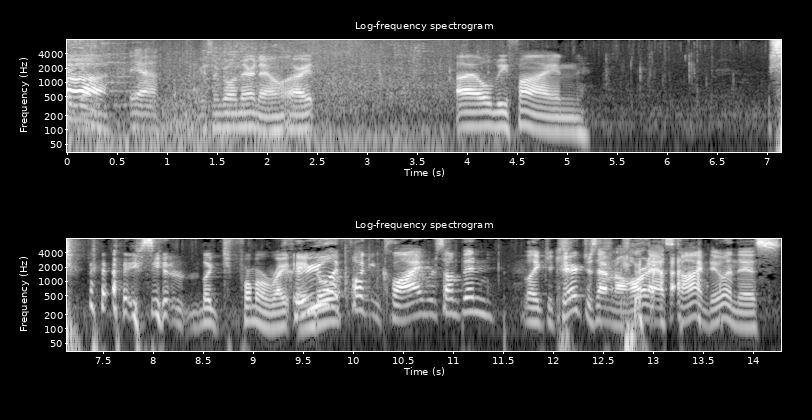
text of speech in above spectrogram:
Ah. Yeah. I guess I'm going there now. All right. I'll be fine. you see it like form a right Can you angle. like fucking climb or something? Like your character's having a hard ass time doing this.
